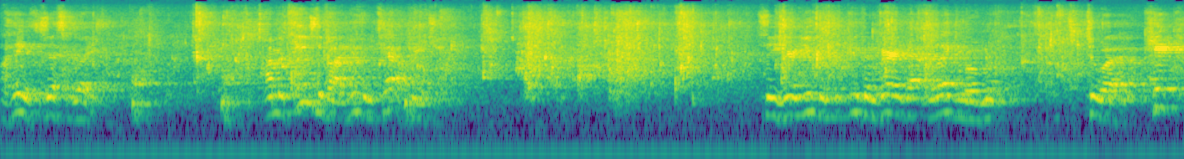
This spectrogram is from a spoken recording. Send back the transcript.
I think it's just great. I'm enthused about it, you can tell, can't you? See here, you can, you can vary that leg movement to a kick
